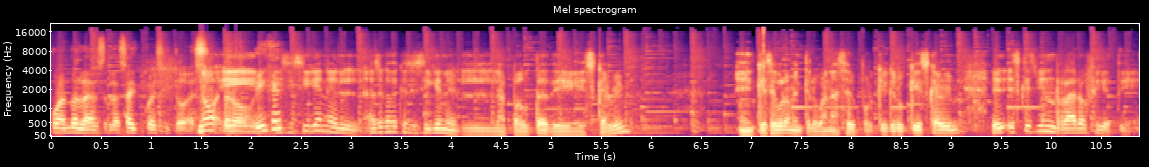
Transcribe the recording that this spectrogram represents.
jugando las, las side quests y todo eso. No, Pero, y, si siguen el. Haz de cuenta que si siguen el- la pauta de Skyrim. Eh, que seguramente lo van a hacer porque creo que Skyrim. Es, que es bien raro, fíjate.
